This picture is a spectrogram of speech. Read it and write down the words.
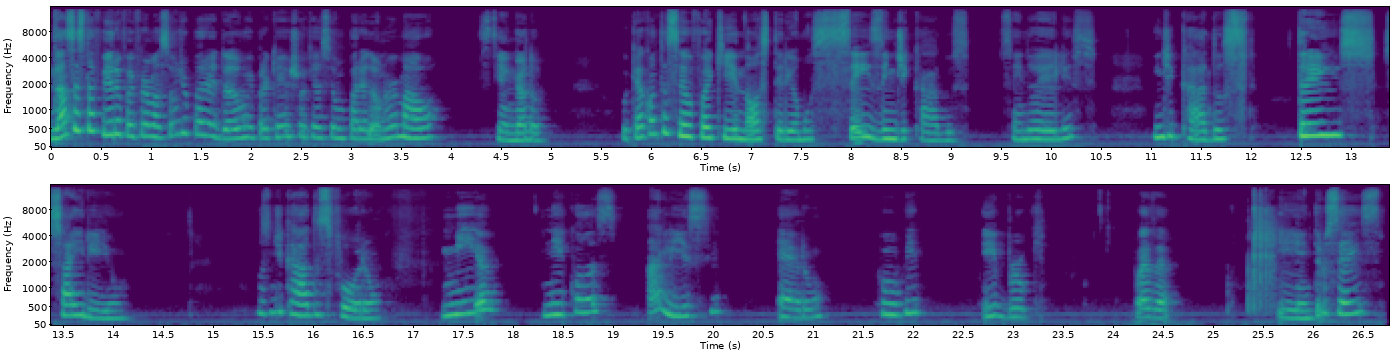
Na sexta-feira foi formação de paredão e para quem achou que ia ser um paredão normal, se enganou. O que aconteceu foi que nós teríamos seis indicados, sendo eles indicados, três sairiam. Os indicados foram Mia, Nicholas, Alice, Aaron, Ruby e Brooke. Pois é. E entre os seis,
